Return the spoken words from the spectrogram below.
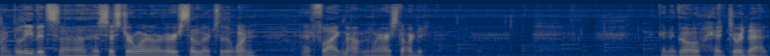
I believe it's uh, a sister one or very similar to the one at Flagg Mountain where I started. I'm gonna go head toward that.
